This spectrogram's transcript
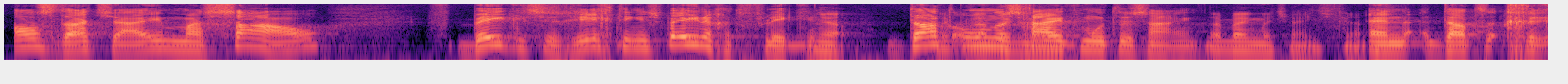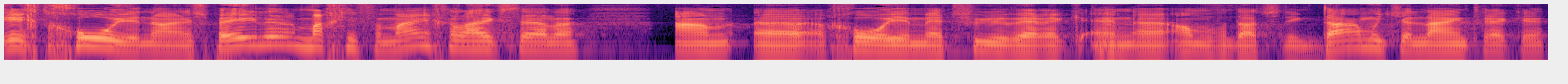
als dat jij massaal bekertjes richting een speler gaat flikken. Ja, dat onderscheid moet er zijn. daar ben ik met je eens. Ja. En dat gericht gooien naar een speler mag je van mij gelijkstellen aan eh, gooien met vuurwerk en eh, allemaal van dat soort dingen. Daar moet je een lijn trekken.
